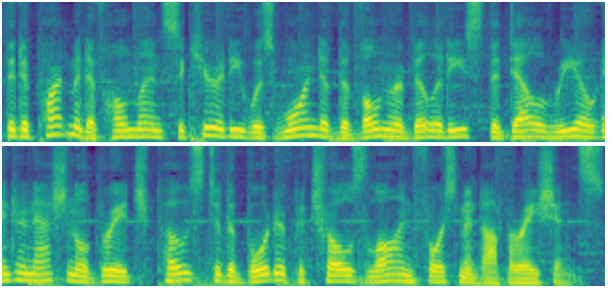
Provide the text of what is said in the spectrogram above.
The Department of Homeland Security was warned of the vulnerabilities the Del Rio International Bridge posed to the Border Patrol's law enforcement operations.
